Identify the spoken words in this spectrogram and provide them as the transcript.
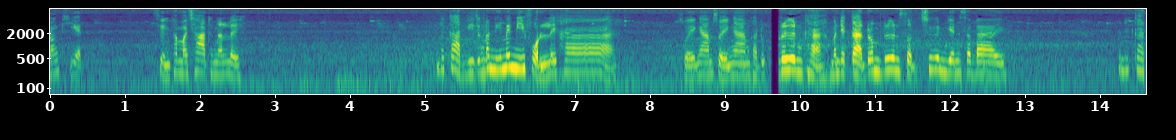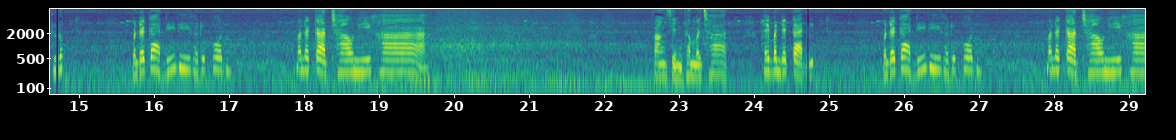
น้องเขียด เสียงธรรมชาติทั้งนั้นเลยบรรยากาศดีจังวันนี้ไม่มีฝนเลยค่ะ สวยงามสวยงามค่ะ ทุกรื่นค่ะบรรยากาศร่มรื่นสดชื่นเย็นสบาย บรรยากาศลบรรยากาศดีดีค่ะทุกคน บรรยากาศเช้านี้ค่ะ ฟังเสียงธรรมชาติ ให้บรรยากาศบรรยากาศดีดีๆค่ะทุกคน บรรยากาศเช้านี้ค่ะ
